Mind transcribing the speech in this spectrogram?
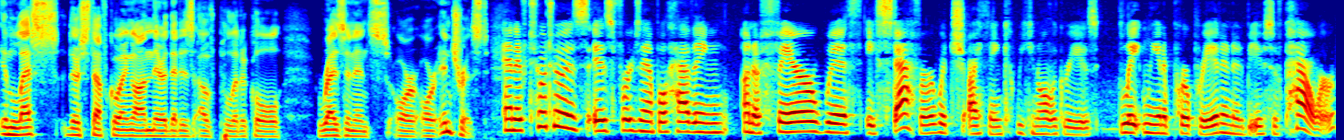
unless there's stuff going on there that is of political resonance or, or interest. And if Tootoo is, is, for example, having an affair with a staffer, which I think we can all agree is blatantly inappropriate and an abuse of power,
